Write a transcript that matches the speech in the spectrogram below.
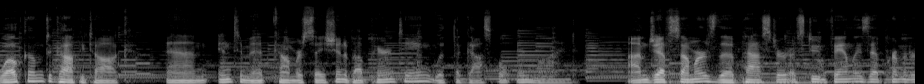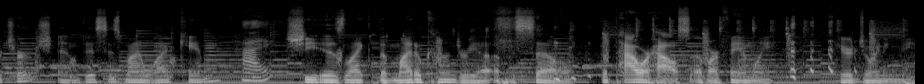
Welcome to Coffee Talk, an intimate conversation about parenting with the gospel in mind. I'm Jeff Summers, the pastor of student families at Perimeter Church, and this is my wife, Cami. Hi. She is like the mitochondria of the cell, the powerhouse of our family, here joining me.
